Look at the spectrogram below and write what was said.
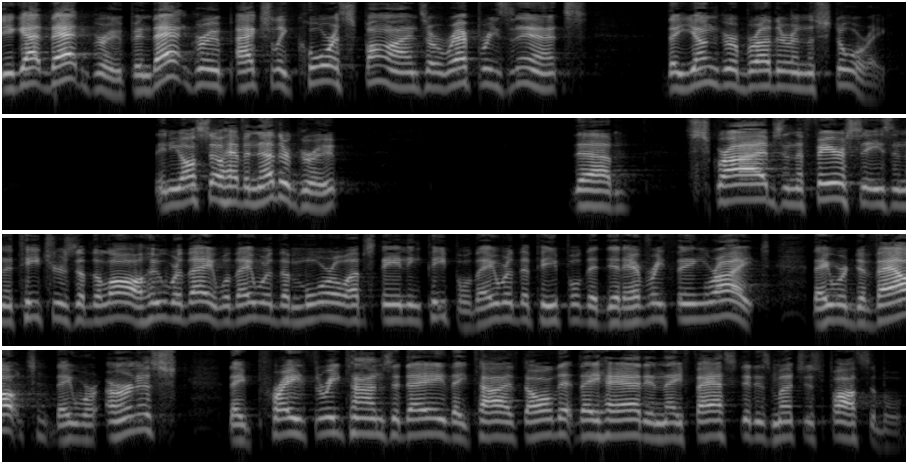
You got that group, and that group actually corresponds or represents the younger brother in the story. Then you also have another group the scribes and the Pharisees and the teachers of the law. Who were they? Well, they were the moral, upstanding people. They were the people that did everything right. They were devout, they were earnest, they prayed three times a day, they tithed all that they had, and they fasted as much as possible.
